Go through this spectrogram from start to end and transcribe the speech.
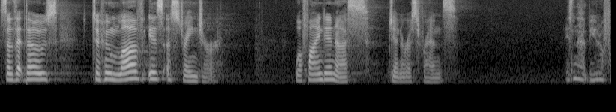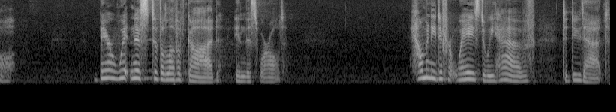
so that those to whom love is a stranger will find in us generous friends. Isn't that beautiful? Bear witness to the love of God in this world. How many different ways do we have to do that?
